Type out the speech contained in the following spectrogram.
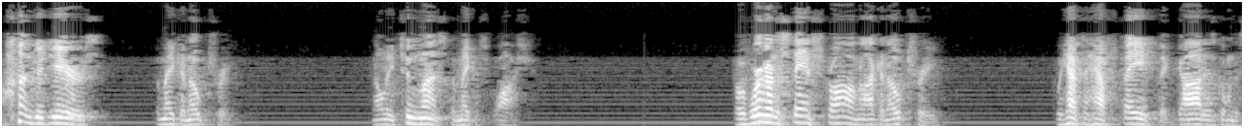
a hundred years to make an oak tree. And only two months to make a squash. So if we're going to stand strong like an oak tree, we have to have faith that God is going to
